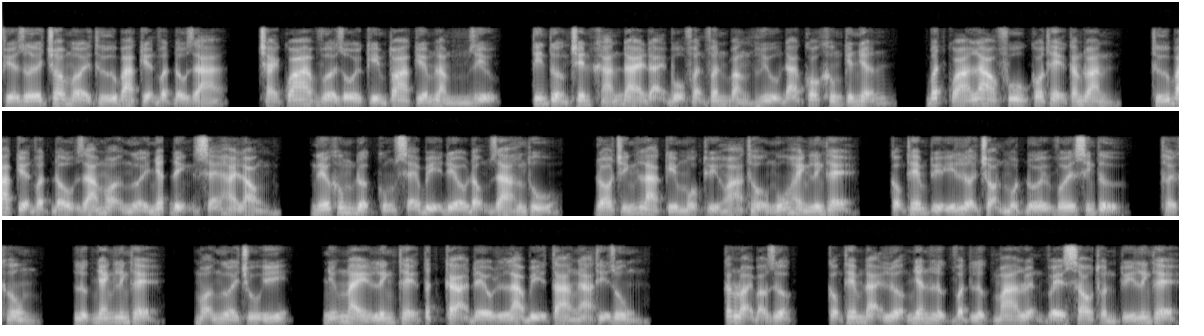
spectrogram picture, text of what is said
phía dưới cho mời thứ ba kiện vật đấu giá, trải qua vừa rồi kim toa kiếm làm dịu, tin tưởng trên khán đài đại bộ phận phân bằng hữu đã có không kiên nhẫn, bất quá lao phu có thể cam đoan, thứ ba kiện vật đấu giá mọi người nhất định sẽ hài lòng, nếu không được cũng sẽ bị điều động ra hứng thú, đó chính là kim một thủy hỏa thổ ngũ hành linh thể, cộng thêm tùy ý lựa chọn một đối với sinh tử, thời không, lực nhanh linh thể, mọi người chú ý những này linh thể tất cả đều là bị ta ngả thị dùng. Các loại bảo dược, cộng thêm đại lượng nhân lực vật lực ma luyện về sau thuần túy linh thể,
